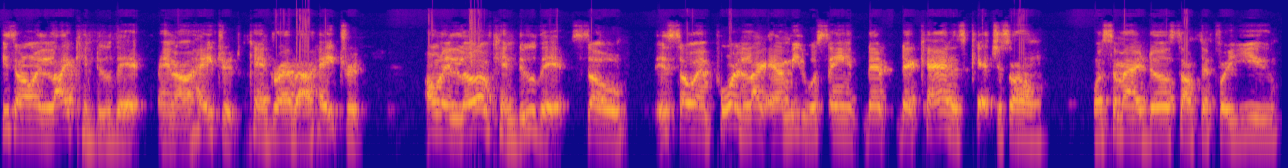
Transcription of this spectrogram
He said, "Only light can do that, and uh, hatred can't drive out hatred. Only love can do that." So it's so important. Like Almeda was saying, that that kindness catches on when somebody does something for you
